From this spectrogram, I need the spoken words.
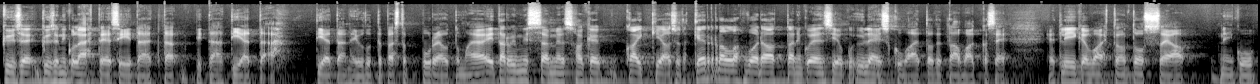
kyllä se, kyllä se niin kuin lähtee siitä, että pitää tietää tietää ne jutut ja päästä pureutumaan. Ja ei tarvitse missään mielessä hakea kaikkia asioita kerralla. Voidaan ottaa niin kuin ensin joku yleiskuva, että otetaan vaikka se, että liikevaihto on tossa ja niin kuin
